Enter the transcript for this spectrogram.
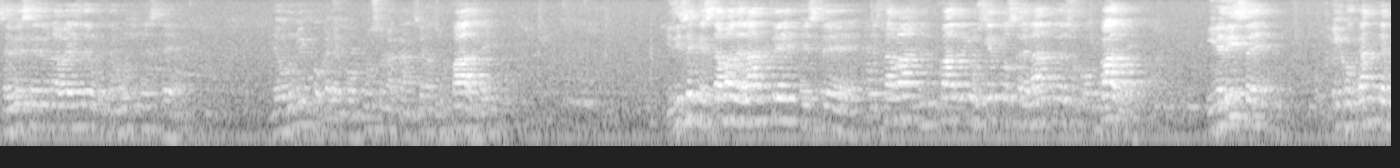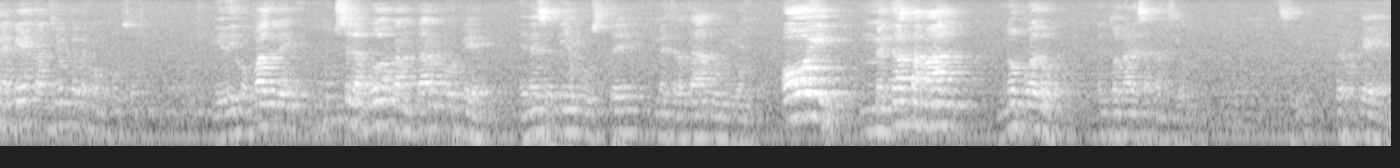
Se dice de una vez de, de un este, de un hijo que le compuso una canción a su padre. Y dice que estaba delante, este, estaba el padre luciéndose delante de su compadre. Y le dice, hijo, cánteme aquella canción que me compuso. Y le dijo, padre, no se la puedo cantar porque en ese tiempo usted me trataba muy bien. Hoy me trata mal, no puedo entonar esa canción. Pero que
